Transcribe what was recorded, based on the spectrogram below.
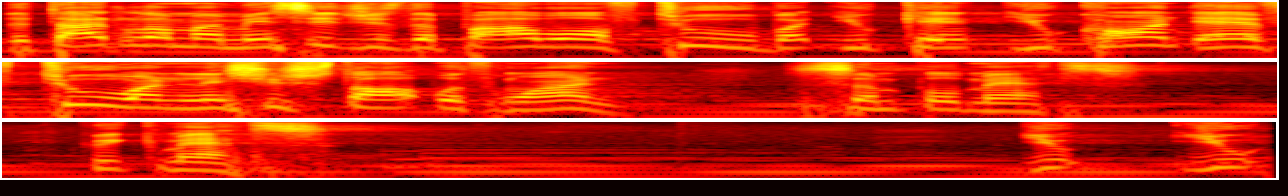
the title of my message is the power of two, but you can't. you can't have two unless you start with one. Simple maths. Quick maths. You you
